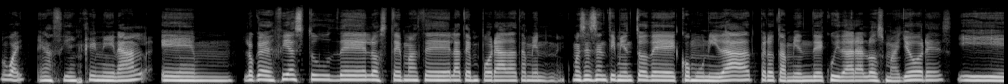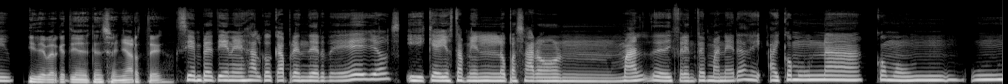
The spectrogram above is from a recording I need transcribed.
guay. Así en general, em, lo que decías tú de los temas de la temporada también, como ese sentimiento de comunidad, pero también de cuidar a los mayores y Y de ver que tienes que enseñarte. siempre tienes algo que aprender de ellos y que ellos también lo pasaron mal de diferentes maneras. Hay como una, como un, un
